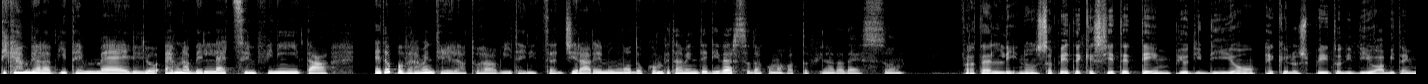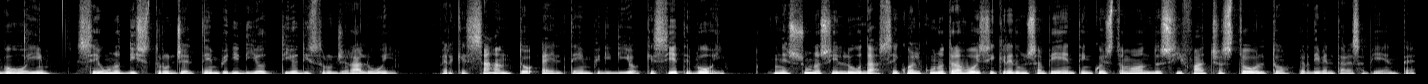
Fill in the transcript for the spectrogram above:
ti cambia la vita in meglio, è una bellezza infinita e dopo veramente la tua vita inizia a girare in un modo completamente diverso da come ha fatto fino ad adesso. Fratelli, non sapete che siete tempio di Dio e che lo Spirito di Dio abita in voi? Se uno distrugge il tempio di Dio, Dio distruggerà lui, perché santo è il tempio di Dio, che siete voi. Nessuno si illuda, se qualcuno tra voi si crede un sapiente in questo mondo si faccia stolto per diventare sapiente,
